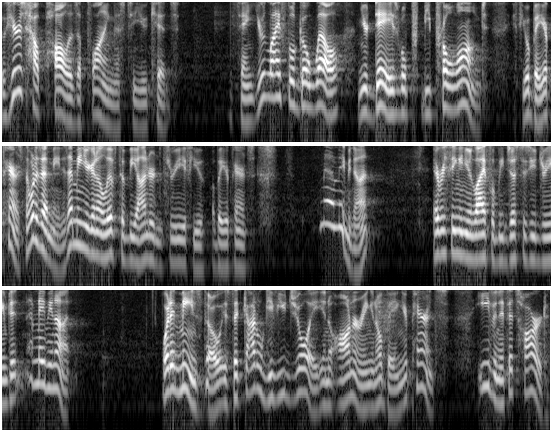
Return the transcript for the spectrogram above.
So here's how Paul is applying this to you kids. He's saying, Your life will go well, and your days will be prolonged if you obey your parents. Now, what does that mean? Does that mean you're going to live to be 103 if you obey your parents? Eh, maybe not. Everything in your life will be just as you dreamed it? Maybe not. What it means, though, is that God will give you joy in honoring and obeying your parents, even if it's hard.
